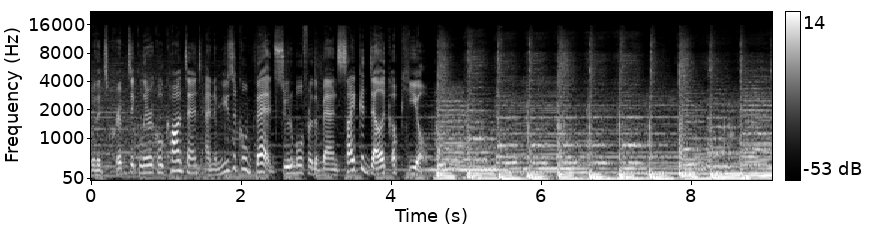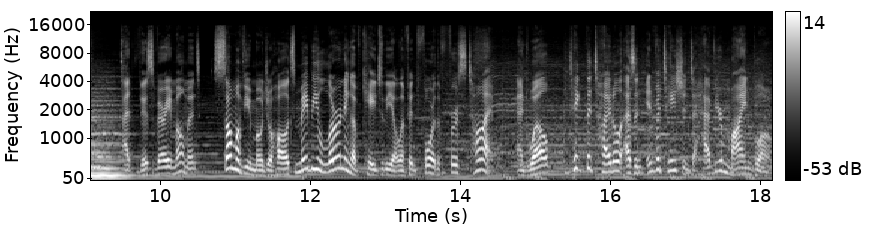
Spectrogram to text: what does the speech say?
with its cryptic lyrical content and a musical bed suitable for the band's psychedelic appeal. At this very moment, some of you Mojoholics may be learning of Cage the Elephant for the first time, and well, take the title as an invitation to have your mind blown.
